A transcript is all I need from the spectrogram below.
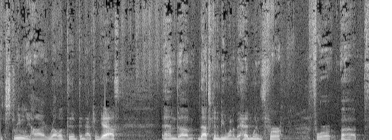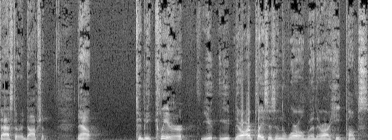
extremely high relative to natural gas and um, that's going to be one of the headwinds for for uh, faster adoption. Now, to be clear, you, you, there are places in the world where there are heat pumps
